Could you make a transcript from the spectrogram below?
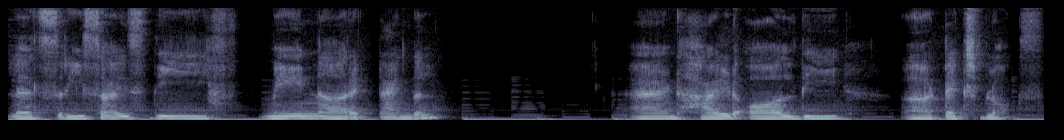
let's resize the main uh, rectangle and hide all the uh, text blocks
